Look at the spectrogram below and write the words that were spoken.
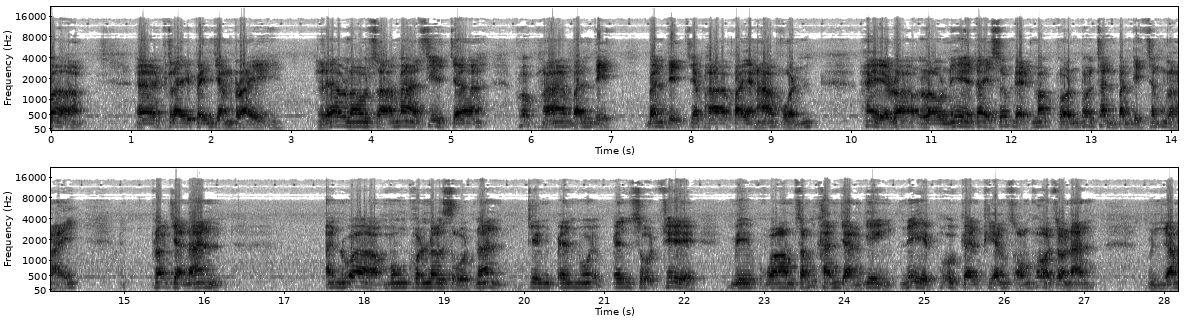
ว่าใครเป็นอย่างไร แล้วเราสามารถที่จะพบหาบัณฑิต บัณฑิตจะพาไปหาผล ให้เราเรานี้ได้สำเร็จมรรคผลเพราะท่านบัณฑิตทั้งหลาย เพราะฉะนั้น อันว่ามงคลเราสูตรนั้นจึงเป็นมเป็นสูตรที่ มีความสำคัญอย่างยิ่ง นี่พูดกันเพียงสองข้อเท่านั้น ยัง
